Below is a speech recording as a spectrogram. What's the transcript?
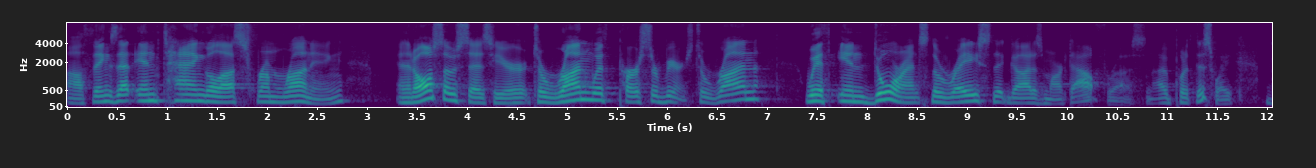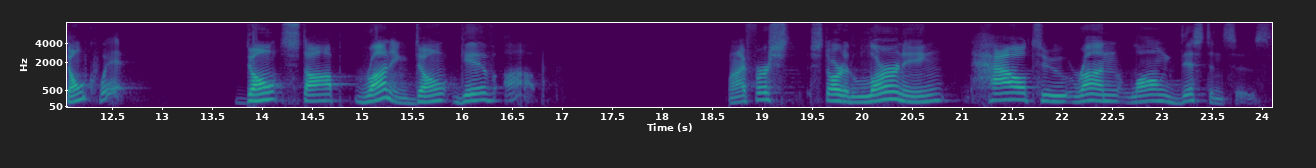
uh, things that entangle us from running. And it also says here to run with perseverance, to run with endurance the race that God has marked out for us. And I would put it this way don't quit. Don't stop running. Don't give up. When I first started learning how to run long distances,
